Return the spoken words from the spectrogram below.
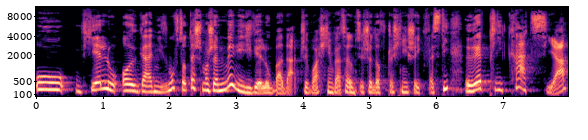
u wielu organizmów, co też może mylić wielu badaczy, właśnie wracając jeszcze do wcześniejszej kwestii, replikacja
